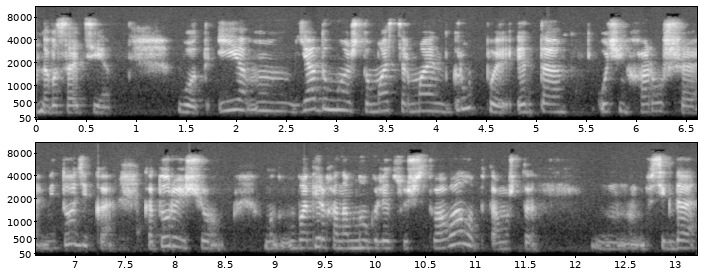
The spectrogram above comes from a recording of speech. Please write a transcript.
на высоте. Вот. И я думаю, что мастер-майнд группы — это очень хорошая методика, которая еще, во-первых, она много лет существовала, потому что всегда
